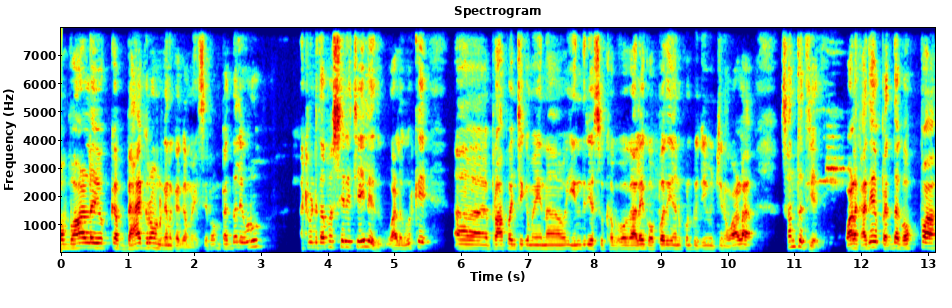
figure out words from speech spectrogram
వాళ్ళ యొక్క బ్యాక్గ్రౌండ్ కనుక గమనిస్తే పాపం పెద్దలు ఎవరు అటువంటి తపశ్చర్య చేయలేదు. వాళ్ళ ఊరికే ప్రాపంచికమైన ఇంద్రియ సుఖ భోగాలే గొప్పది అనుకుంటూ జీవించిన వాళ్ళ సంతతి అది. వాళ్ళకి అదే పెద్ద గొప్ప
